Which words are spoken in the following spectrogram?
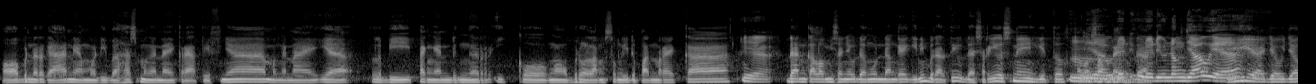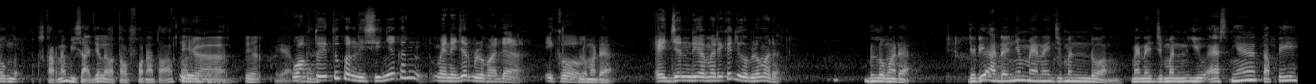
oh bener kan yang mau dibahas mengenai kreatifnya mengenai ya lebih pengen denger Iko ngobrol langsung di depan mereka Iya. Dan kalau misalnya udah ngundang kayak gini berarti udah serius nih gitu. Kalau Iya, sampai udah, udah diundang jauh ya. Iya jauh-jauh karena bisa aja lewat telepon atau apa gitu Iya, kan. iya. Ya, Waktu itu kondisinya kan manajer belum ada, Iko. belum ada. Agent di Amerika juga belum ada. Belum ada. Jadi adanya manajemen doang. Manajemen US-nya tapi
